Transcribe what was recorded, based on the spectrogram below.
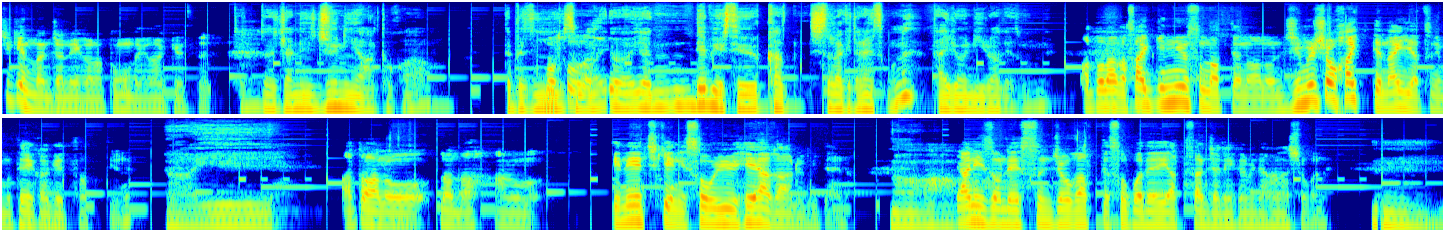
事件なんじゃねえかなと思うんだけど、ジャニージュニアとか、で別そうそうにそのいやいやデビューしてるかしただけじゃないですもんね。大量にいるわけですもんね。あとなんか最近ニュースになってるのは、あの、事務所入ってないやつにも手かけてたっていうね。ああ、いい。あとあの、なんだ、あの、NHK にそういう部屋があるみたいな。ジャニーズのレッスン場があってそこでやってたんじゃねえかみたいな話とかね。うん。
